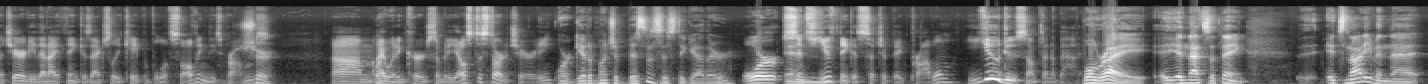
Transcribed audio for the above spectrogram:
a charity that I think is actually capable of solving these problems. Sure. Um, I would encourage somebody else to start a charity. Or get a bunch of businesses together. Or since you think it's such a big problem, you do something about it. Well, right. And that's the thing. It's not even that.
